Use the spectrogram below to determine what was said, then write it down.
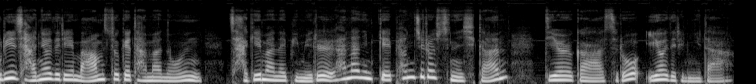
우리 자녀들이 마음속에 담아놓은 자기만의 비밀을 하나님께 편지로 쓰는 시간 Dear God으로 이어드립니다.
